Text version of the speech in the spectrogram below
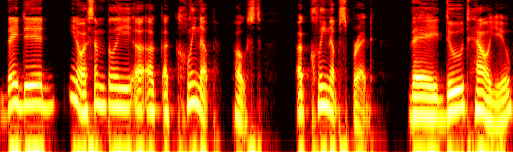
They did, you know, simply a, a, a cleanup post, a cleanup spread. They do tell you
